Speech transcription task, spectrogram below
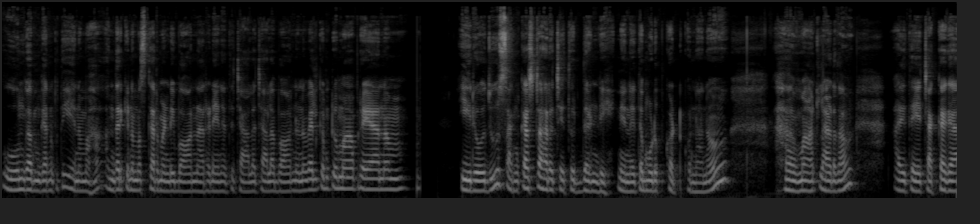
ఓం గం గణపతి ఏ నమ. అందరికీ నమస్కారం అండి బాగున్నారు? నేనైతే చాలా చాలా బాగున్నాను. వెల్కమ్ టు మా ప్రయాణం. ఈరోజు సంకష్టహార చతుర్థి అండి నేనైతే ముడుపు కట్టుకున్నాను. మాట్లాడదాం. అయితే చక్కగా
